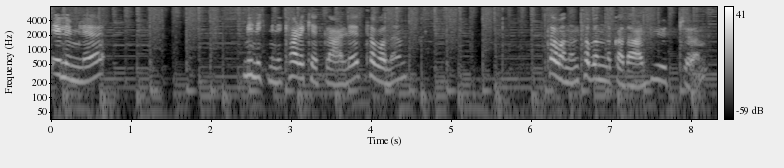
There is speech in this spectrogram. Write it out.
Elimle minik minik hareketlerle tavanın tavanın tabanını kadar büyüttüm.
